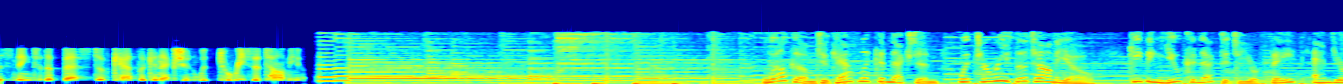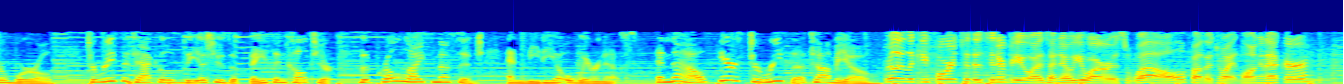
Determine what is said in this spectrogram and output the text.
listening to the best of Catholic Connection with Teresa Tomeo. Welcome to Catholic Connection with Teresa Tomeo, keeping you connected to your faith and your world. Teresa tackles the issues of faith and culture, the pro life message, and media awareness. And now, here's Teresa Tomeo. Really looking forward to this interview, as I know you are as well. Father Dwight Longenecker,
